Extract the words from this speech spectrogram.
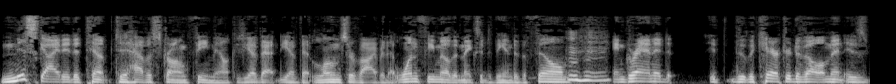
misguided attempt to have a strong female because you have that you have that lone survivor, that one female that makes it to the end of the film. Mm-hmm. And granted, it, the, the character development is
